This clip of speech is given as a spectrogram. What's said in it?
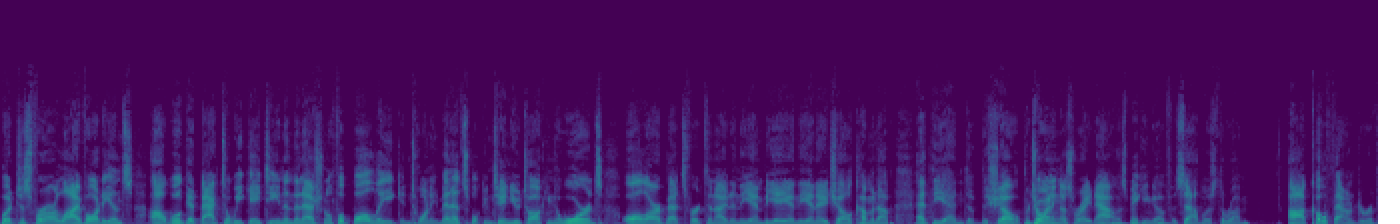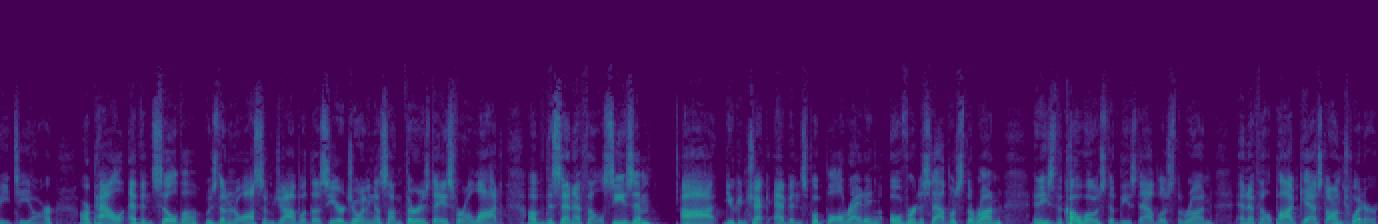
but just for our live audience, uh, we'll get back to Week 18 in the National Football League in 20 minutes. We'll continue talking awards, all our bets for tonight in the NBA and the NHL coming up at the end of the show. But joining us right now, speaking of establish the run uh, co-founder of ETR, our pal Evan Silva, who's done an awesome job with us here, joining us on Thursdays for a lot of this NFL season. Uh, you can check Evan's football writing over at Establish the Run, and he's the co-host of the Establish the Run NFL podcast on Twitter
